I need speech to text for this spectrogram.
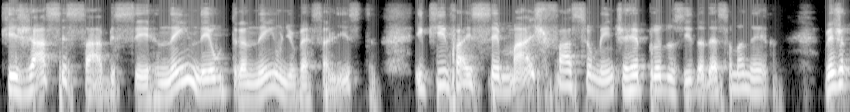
que já se sabe ser nem neutra nem universalista e que vai ser mais facilmente reproduzida dessa maneira. Veja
